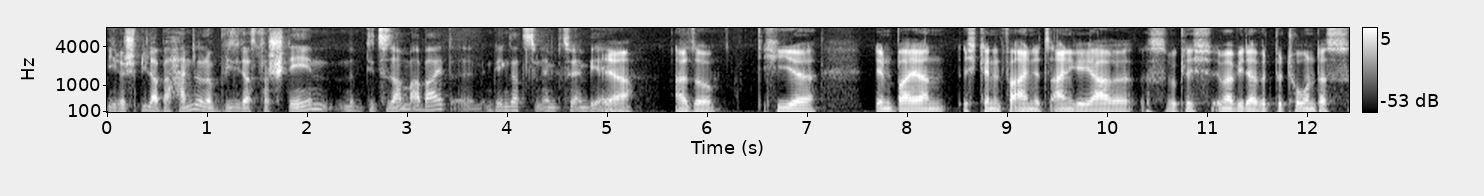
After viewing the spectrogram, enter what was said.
ihre Spieler behandeln und wie sie das verstehen, die Zusammenarbeit äh, im Gegensatz zu, zur NBA? Ja, also hier in Bayern, ich kenne den Verein jetzt einige Jahre, es ist wirklich immer wieder wird betont, dass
